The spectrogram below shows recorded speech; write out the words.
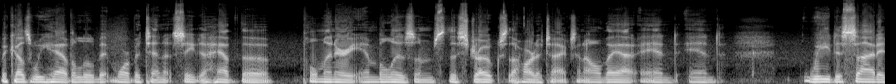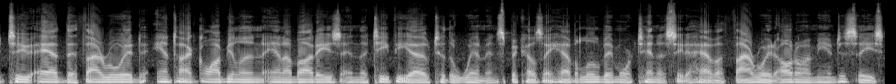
because we have a little bit more of a tendency to have the pulmonary embolisms, the strokes, the heart attacks, and all that. And, and, we decided to add the thyroid antiglobulin antibodies and the TPO to the women's because they have a little bit more tendency to have a thyroid autoimmune disease.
